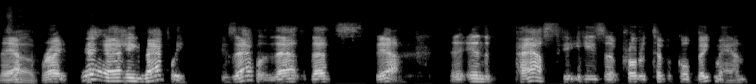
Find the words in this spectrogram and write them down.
Yeah, So- right. Yeah, exactly. Exactly. That that's yeah. In- In the past, he, he's a prototypical big man,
